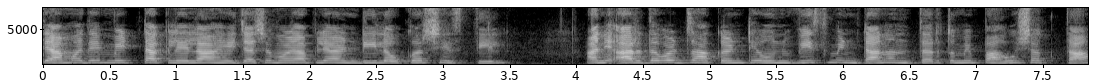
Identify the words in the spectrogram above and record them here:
त्यामध्ये मीठ टाकलेलं आहे ज्याच्यामुळे आपली अंडी लवकर शिजतील. आणि अर्धवट झाकण ठेवून वीस मिनिटानंतर तुम्ही पाहू शकता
